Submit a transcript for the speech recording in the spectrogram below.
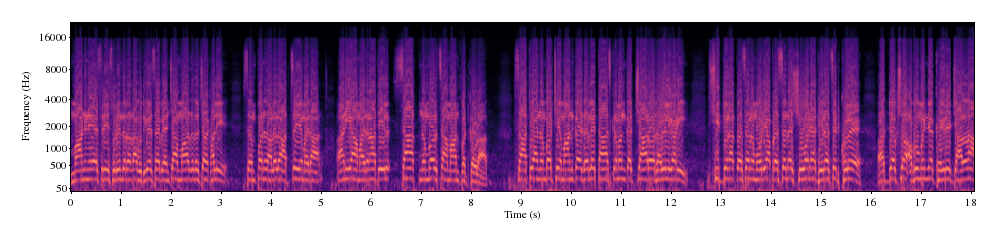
माननीय श्री सुरेंद्रदादा गुदगे साहेब यांच्या मार्गदर्शनाखाली संपन्न झालेलं आजचं हे मैदान आणि या मैदानातील सात नंबरचा मान पटकवला. सातव्या नंबरचे मानकर ठरले तास क्रमांक चार वर धावलेली गाडी. सिद्धनाथ प्रसन्न मोर्या प्रसन्न शिवण्या धीरसेठ खुळे अध्यक्ष अभिमन्य खैरे जालना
